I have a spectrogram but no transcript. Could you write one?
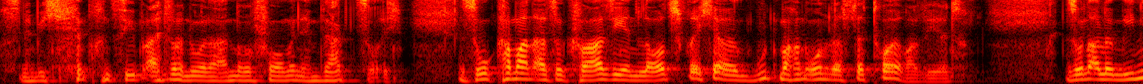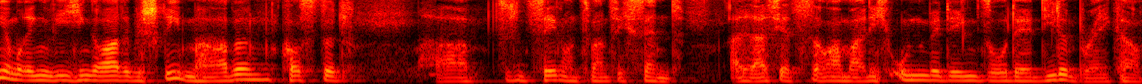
Das ist nämlich im Prinzip einfach nur eine andere Form in dem Werkzeug. So kann man also quasi einen Lautsprecher gut machen, ohne dass der teurer wird. So ein Aluminiumring, wie ich ihn gerade beschrieben habe, kostet ja, zwischen 10 und 20 Cent. Also das ist jetzt, sagen wir mal, nicht unbedingt so der Dealbreaker.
